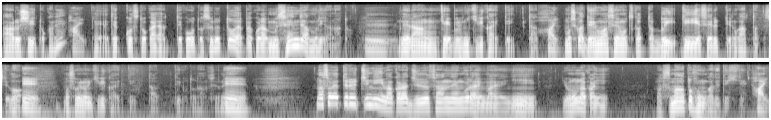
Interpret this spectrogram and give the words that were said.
RC とかね、はい。えー鉄骨とかやっていこうとするとやっぱりこれは無線では無理だなと。うん。で LAN ケーブルに切り替えていった。はい。もしくは電話線を使った VDSL っていうのがあったんですけど、ええ。まあ、そういうのに切り替えていったっていうことなんですよね。えまあ、そうやってるうちに今から13年ぐらい前に世の中に、まあ、スマートフォンが出てきてえはい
